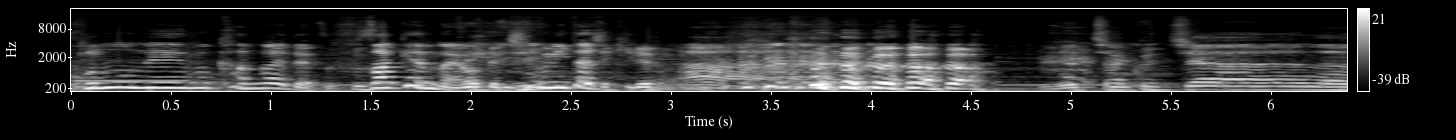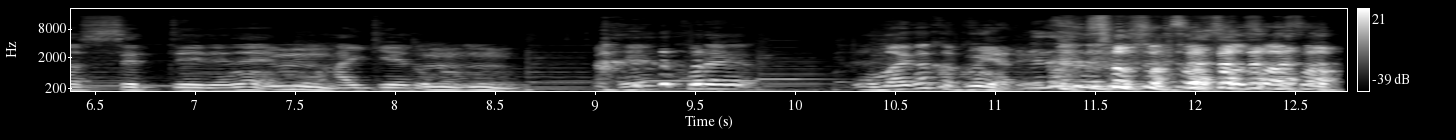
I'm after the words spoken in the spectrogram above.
このネーム考えたやつふざけんなよって自分に対して切れるもんね。めちゃくちゃな設定でね、うん。もう背景とかも、うんうん。えこれお前が書くんやで。そうそうそうそうそうそう。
